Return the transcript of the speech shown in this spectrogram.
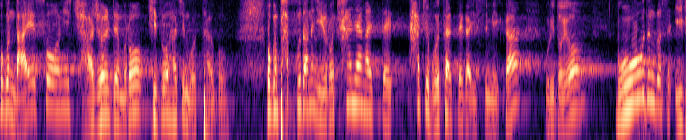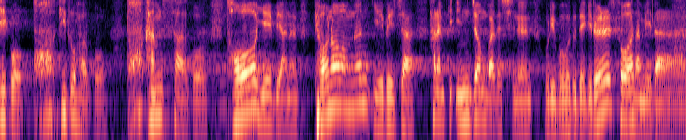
혹은 나의 소원이 좌절됨으로 기도하지 못하고 혹은 바쁘다는 이유로 찬양할 때 하지 못할 때가 있습니까? 우리도요 모든 것을 이기고 더 기도하고 더 감사하고 더 예배하는 변함없는 예배자 하나님께 인정받으시는 우리 모두 되기를 소원합니다.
